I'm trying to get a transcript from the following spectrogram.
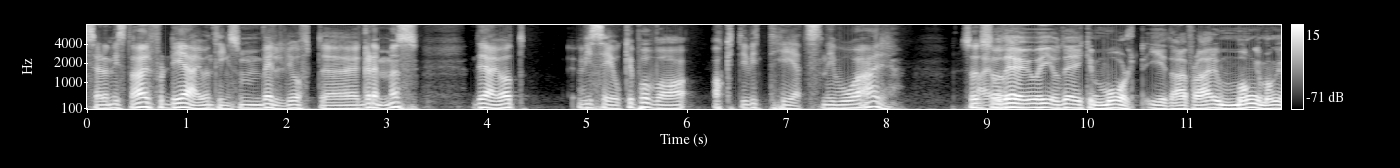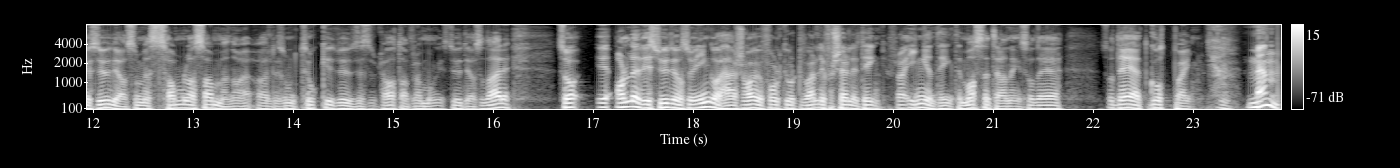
ser den lista her, for det er jo en ting som veldig ofte glemmes, det er jo at vi ser jo ikke på hva aktivitetsnivået er. Så, Nei, så, og, det er jo og det er ikke målt i det her, for det er jo mange mange studier som er samla sammen og har liksom trukket ut resultater fra mange studier. Så, der, så i alle de studiene som inngår her, så har jo folk gjort veldig forskjellige ting. Fra ingenting til massetrening. Så det, så det er et godt poeng. Men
